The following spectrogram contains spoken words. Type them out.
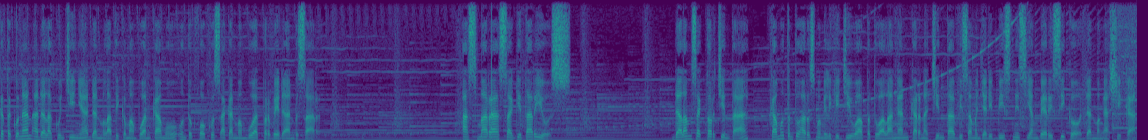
Ketekunan adalah kuncinya dan melatih kemampuan kamu untuk fokus akan membuat perbedaan besar. Asmara Sagittarius Dalam sektor cinta, kamu tentu harus memiliki jiwa petualangan karena cinta bisa menjadi bisnis yang berisiko dan mengasyikkan.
